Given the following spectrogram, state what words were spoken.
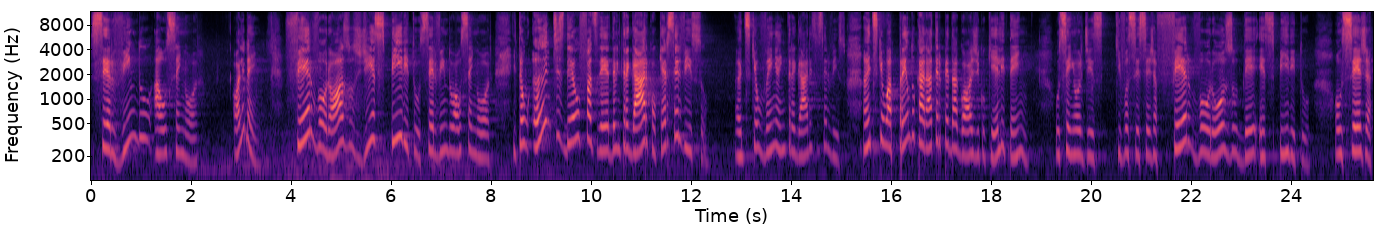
servindo ao Senhor. Olhe bem, fervorosos de espírito, servindo ao Senhor. Então, antes de eu fazer, de eu entregar qualquer serviço, antes que eu venha entregar esse serviço, antes que eu aprenda o caráter pedagógico que ele tem, o Senhor diz que você seja fervoroso de espírito. Ou seja,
